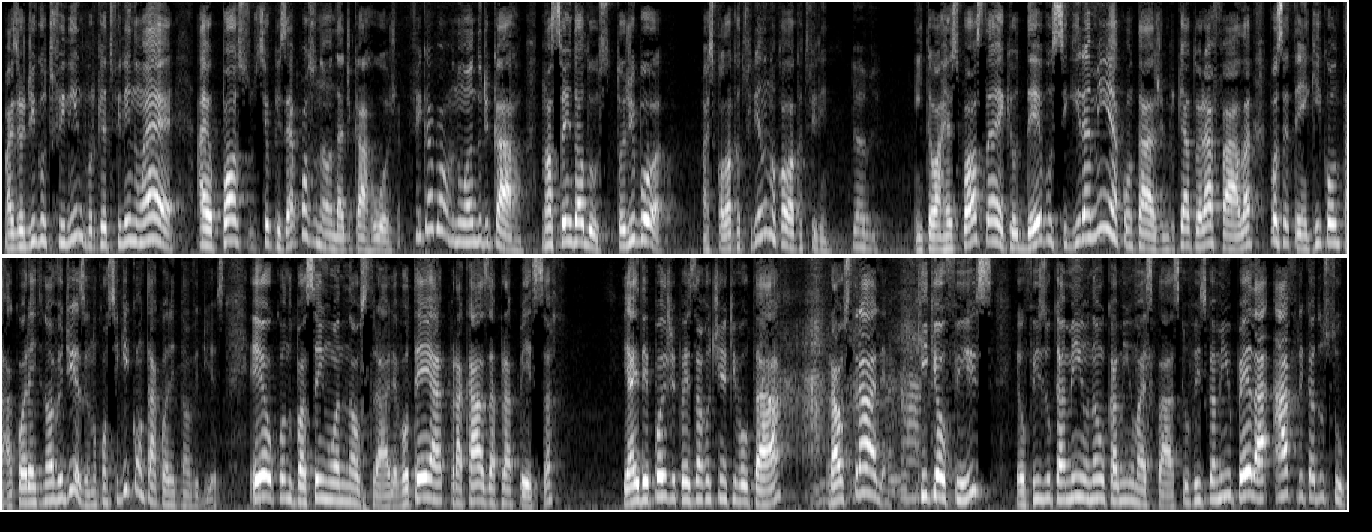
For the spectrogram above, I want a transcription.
Mas eu digo tefilim porque tefilim não é, ah, eu posso, se eu quiser, eu posso não andar de carro hoje. Fica bom, não ando de carro, não acendo a luz, estou de boa. Mas coloca tefilim ou não coloca tefilim? Deve. Então a resposta é que eu devo seguir a minha contagem, porque a Torá fala, você tem que contar 49 dias. Eu não consegui contar 49 dias. Eu, quando passei um ano na Austrália, voltei para casa para Pesach, e aí depois de Pesach eu tinha que voltar para a Austrália. O que, que eu fiz? Eu fiz o caminho, não o caminho mais clássico, eu fiz o caminho pela África do Sul.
